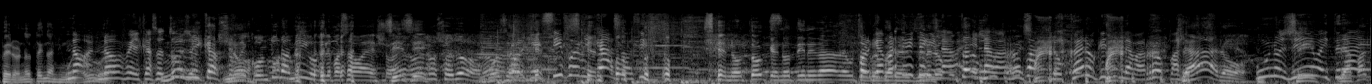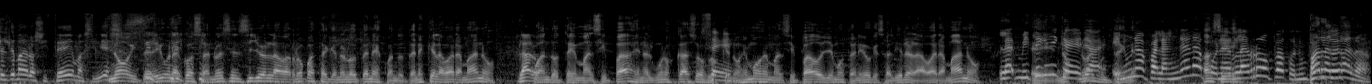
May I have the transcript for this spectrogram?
Pero no tengas ninguna No, duda. no fue el caso No tuyo. es mi caso, No. me contó un amigo que le pasaba eso. Sí, ¿eh? sí. No, no soy yo, ¿no? Porque que sí fue mi caso, sí. Se notó que no tiene nada de Porque aparte viste que la- el lavarropa, lo caro que es el lavarropa. Claro. Uno lleva y Y trae. aparte el tema de los sistemas y eso. No, y te digo una cosa, no es sencillo el lavarropa hasta que no lo tenés. Cuando tenés que lavar a mano, Claro. cuando te emancipás, en algunos casos los que nos hemos emancipado y hemos tenido que salir a lavar a mano. La- mi eh, técnica no era en una palangana Ah, poner sí. la ropa con un de- Palangana.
